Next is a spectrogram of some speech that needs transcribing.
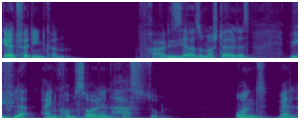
Geld verdienen können? Frage, die sich also mal stellt, ist, wie viele Einkommenssäulen hast du? Und wenn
